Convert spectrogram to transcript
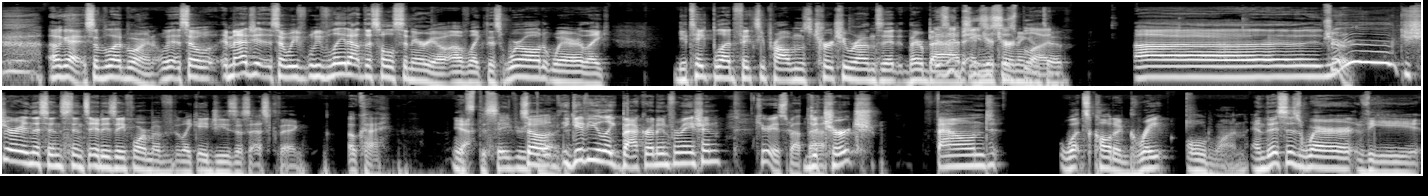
Okay, so Bloodborne. We- So imagine. So we've we've laid out this whole scenario of like this world where like you take blood, fix your problems. Church who runs it, they're bad, and you're turning blood? into. Uh, Sure. eh, sure. In this instance, it is a form of like a Jesus esque thing. Okay. Yeah. It's the Savior's So blood. give you like background information, Curious about that. the church found what's called a great old one and this is where the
